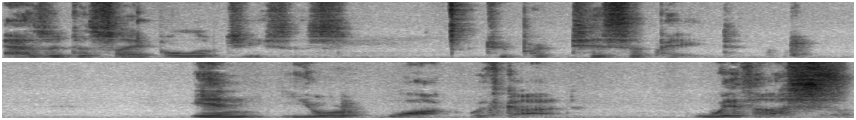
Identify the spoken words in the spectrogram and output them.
as a disciple of Jesus to participate in your walk with God, with us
